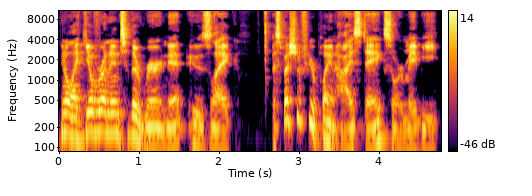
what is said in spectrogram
you know, like you'll run into the rare nit who's like, especially if you're playing high stakes or maybe,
